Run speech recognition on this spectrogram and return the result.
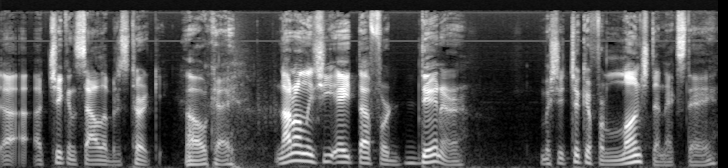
a a chicken salad, but it's turkey. Oh, okay. Not only she ate that for dinner, but she took it for lunch the next day.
